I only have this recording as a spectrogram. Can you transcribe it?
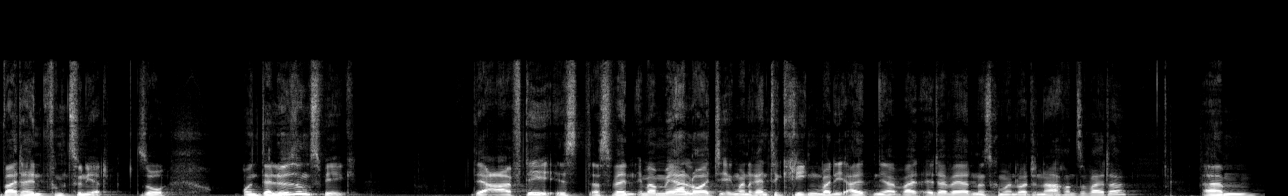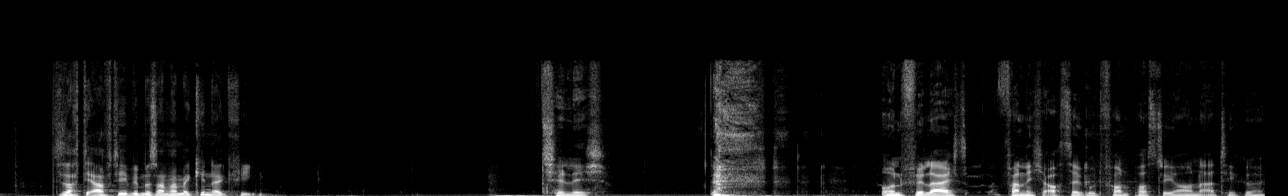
weiterhin funktioniert. So. Und der Lösungsweg der AfD ist, dass wenn immer mehr Leute irgendwann Rente kriegen, weil die Alten ja weit älter werden, es kommen Leute nach und so weiter, ähm, sagt die AfD, wir müssen einfach mehr Kinder kriegen. chillig. und vielleicht fand ich auch sehr gut von Postillon Artikel.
